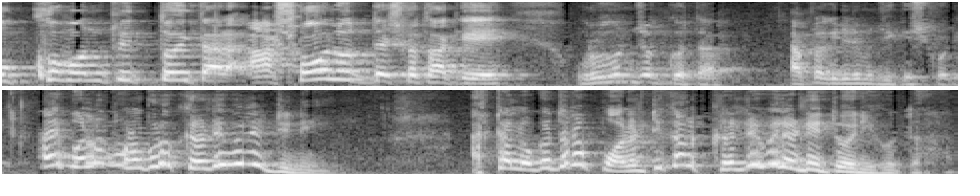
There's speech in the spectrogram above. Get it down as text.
মুখ্যমন্ত্রিত্বই তার আসল উদ্দেশ্য থাকে গ্রহণযোগ্যতা? আপনাকে যদি আমি জিজ্ঞেস করি। আমি বললাম কোনো কোনো ক্রেডিবিলিটি নেই। একটা লোকের দ্বারা পলিটিক্যাল ক্রেডিবিলিটি তৈরি হতে হয়।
